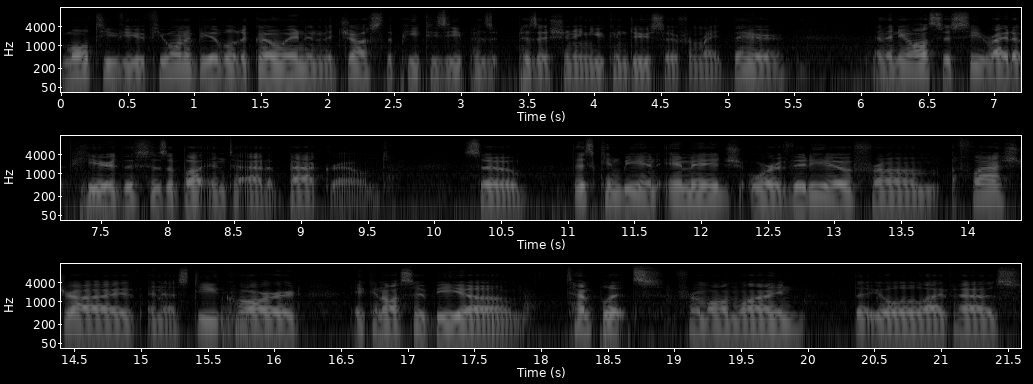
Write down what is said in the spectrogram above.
multi-view, if you want to be able to go in and adjust the PTZ pos positioning, you can do so from right there. And then you also see right up here, this is a button to add a background. So this can be an image or a video from a flash drive, an SD card. It can also be um, templates from online that YoloLiv has,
